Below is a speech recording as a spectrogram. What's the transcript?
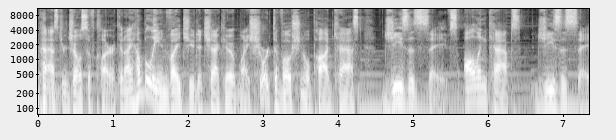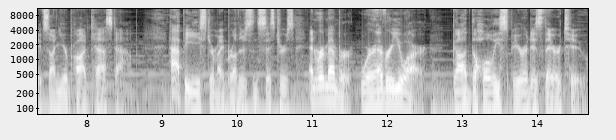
Pastor Joseph Clark, and I humbly invite you to check out my short devotional podcast, Jesus Saves, all in caps, Jesus Saves, on your podcast app. Happy Easter, my brothers and sisters, and remember, wherever you are, God the Holy Spirit is there too.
